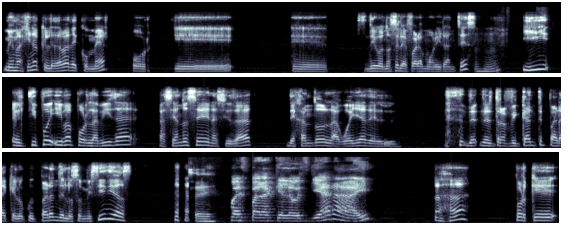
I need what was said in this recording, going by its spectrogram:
Me imagino que le daba de comer porque, eh, digo, no se le fuera a morir antes. Y el tipo iba por la vida paseándose en la ciudad, dejando la huella del, de- del traficante para que lo culparan de los homicidios. sí. Pues para que los guiara ahí. Ajá. Porque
